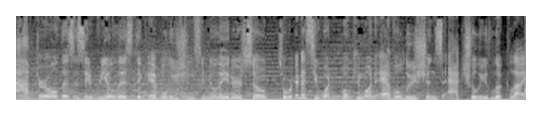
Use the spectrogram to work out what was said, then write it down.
After all, this is a realistic evolution simulator, so so we're gonna see what Pokemon evolutions actually look like.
